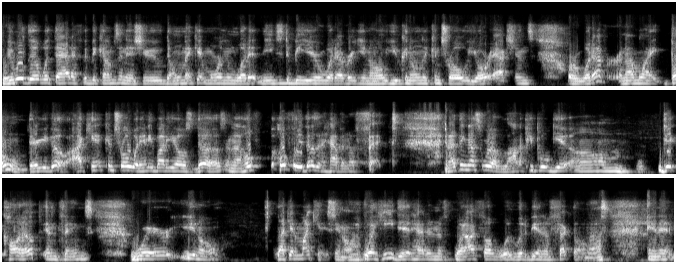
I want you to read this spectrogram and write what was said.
we will deal with that if it becomes an issue. Don't make it more than what it needs to be or whatever, you know, you can only control your actions or whatever. And I'm like, boom, there you go. I can't control what anybody else does. And I hope hopefully it doesn't have an effect. And I think that's where a lot of people get um get caught up in things where, you know, like in my case, you know, what he did had an what I felt would, would be an effect on us, and it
